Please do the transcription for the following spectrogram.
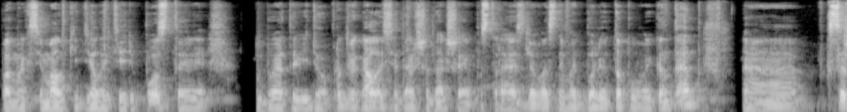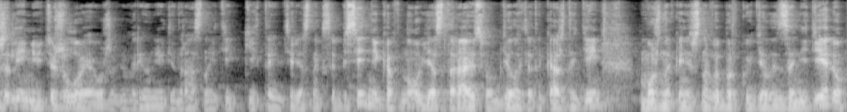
по максималке, делайте репосты, чтобы это видео продвигалось. И дальше, дальше я постараюсь для вас снимать более топовый контент. Э, К сожалению, тяжело, я уже говорил не один раз, найти каких-то интересных собеседников, но я стараюсь вам делать это каждый день. Можно, конечно, выборку и делать за неделю,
